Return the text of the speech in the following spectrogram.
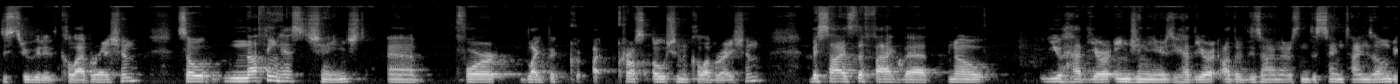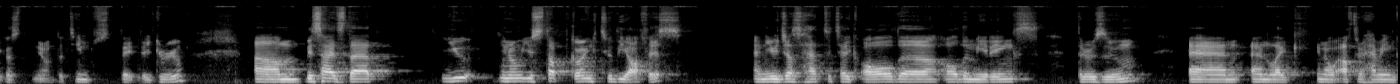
distributed collaboration. So nothing has changed. Uh, for like the uh, cross ocean collaboration besides the fact that you know you had your engineers you had your other designers in the same time zone because you know the teams they, they grew um, besides that you you know you stopped going to the office and you just had to take all the all the meetings through zoom and and like you know after having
